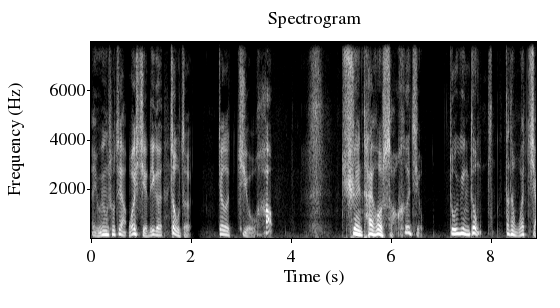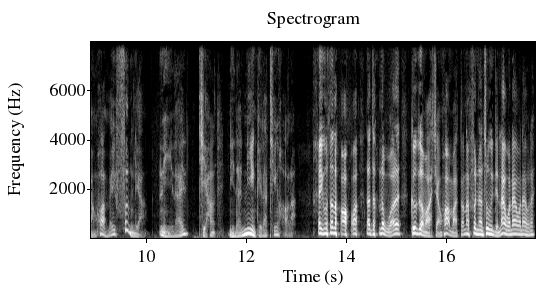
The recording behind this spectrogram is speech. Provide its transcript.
宇文说这样，我写了一个奏折，叫做《酒号》，劝太后少喝酒，多运动。但是我讲话没分量，你来讲，你来念给他听好了。宇文说的好啊，那那那我哥哥嘛，讲话嘛，当然分量重一点。来，我来，我来，我来。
